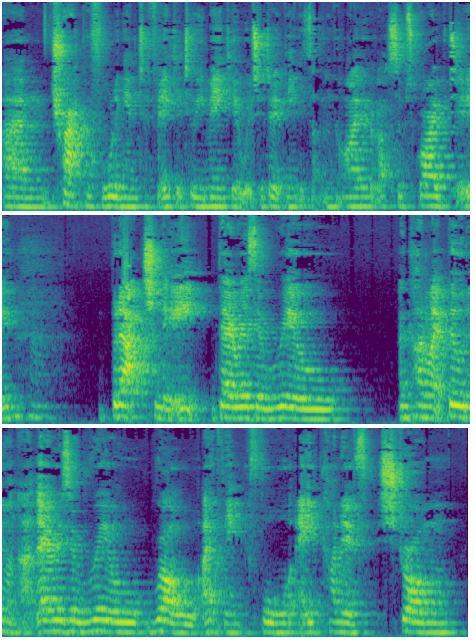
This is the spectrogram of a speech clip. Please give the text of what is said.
um, trap of falling into fake it till you make it, which I don't think is something that either of us subscribe to. Mm-hmm. But actually, there is a real, and kind of like building on that, there is a real role, I think, for a kind of strong,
